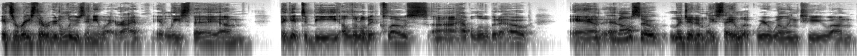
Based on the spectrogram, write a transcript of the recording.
it's a race that we're going to lose anyway, right? At least they um, they get to be a little bit close, uh, have a little bit of hope and and also legitimately say, look, we're willing to um,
